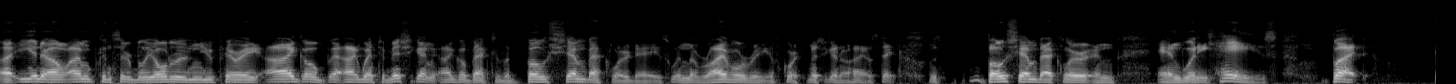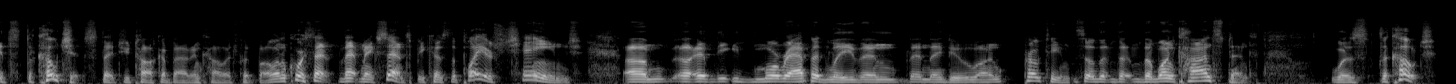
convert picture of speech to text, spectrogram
Uh, you know, I'm considerably older than you, Perry. I go. Ba- I went to Michigan. I go back to the Bo Schembechler days when the rivalry, of course, Michigan Ohio State was Bo Schembechler and and Woody Hayes, but it's the coaches that you talk about in college football, and of course that that makes sense because the players change um, uh, more rapidly than than they do on pro teams. So the, the the one constant was the coach,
